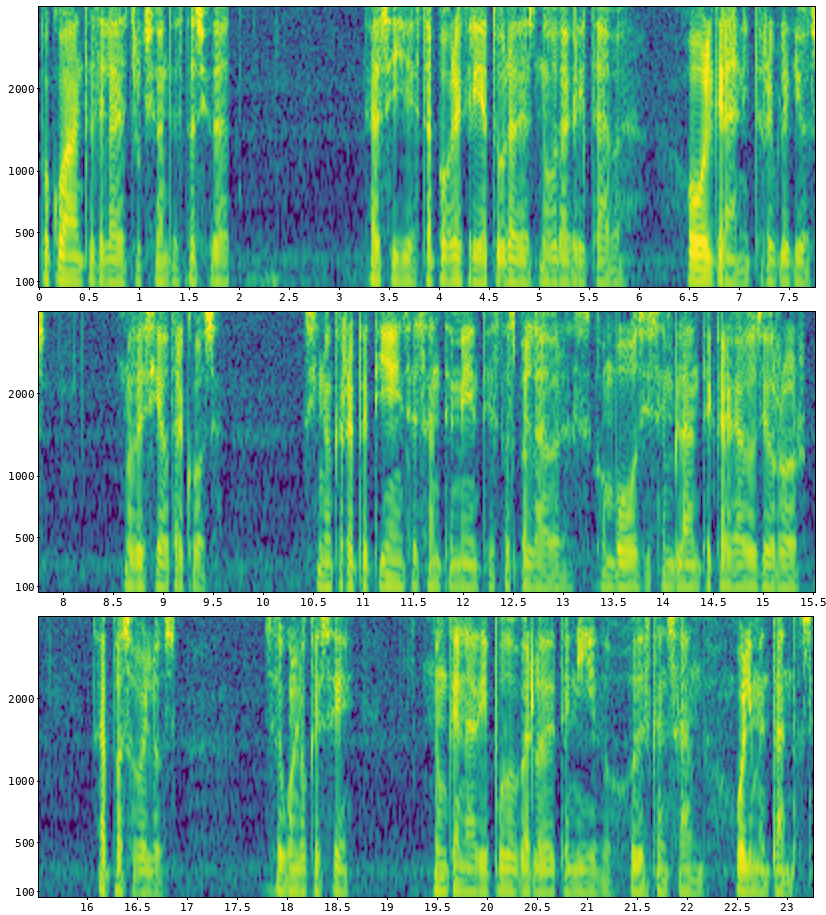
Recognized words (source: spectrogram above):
poco antes de la destrucción de esta ciudad. Así esta pobre criatura desnuda gritaba, oh el gran y terrible Dios. No decía otra cosa, sino que repetía incesantemente estas palabras con voz y semblante cargados de horror, a paso veloz. Según lo que sé, nunca nadie pudo verlo detenido o descansando o alimentándose.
